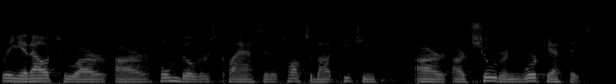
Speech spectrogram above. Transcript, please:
bring it out to our, our home builders class, and it talks about teaching our, our children work ethics,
